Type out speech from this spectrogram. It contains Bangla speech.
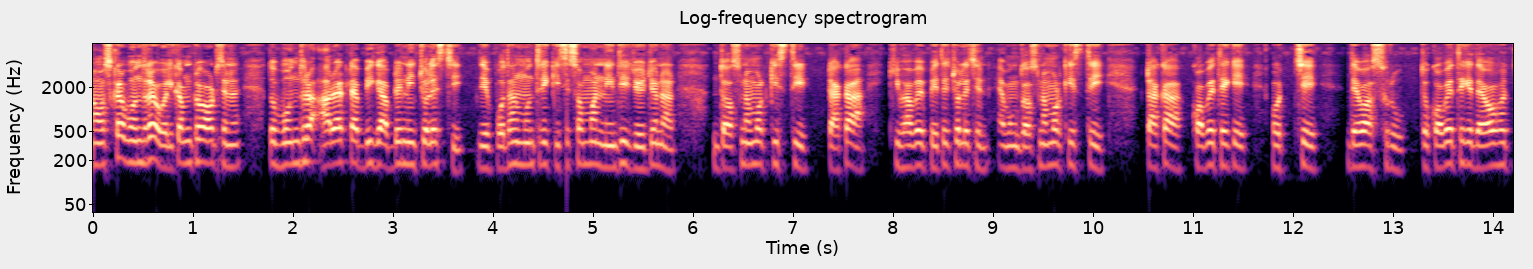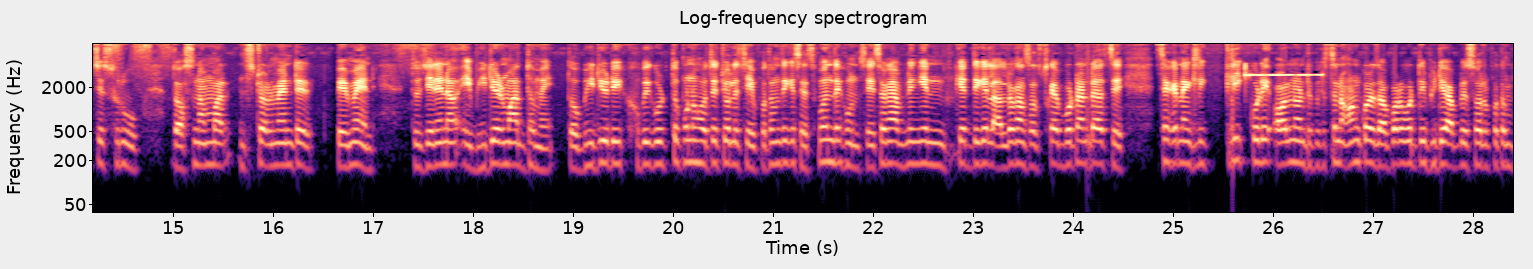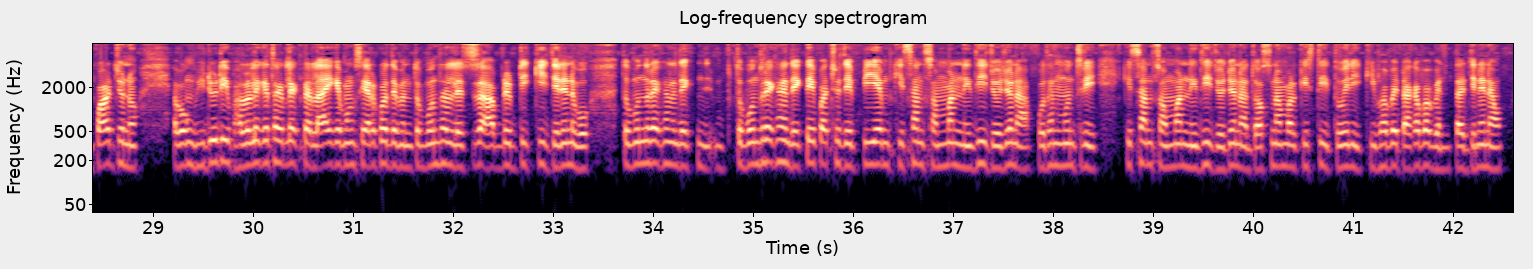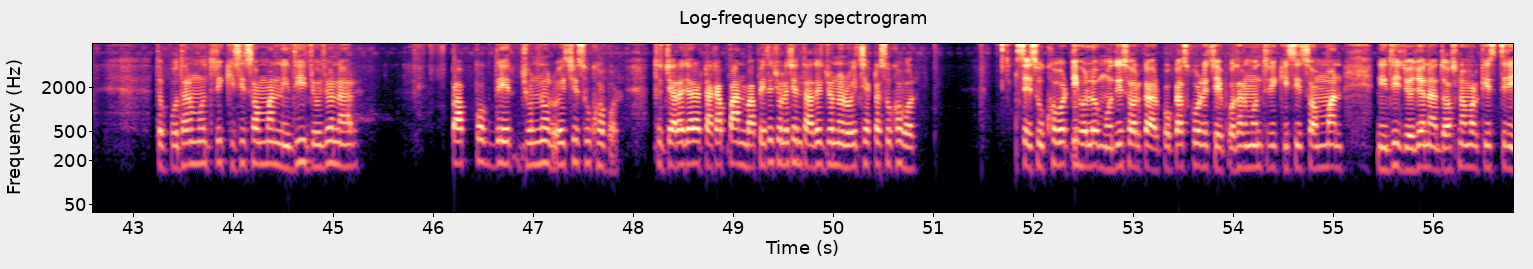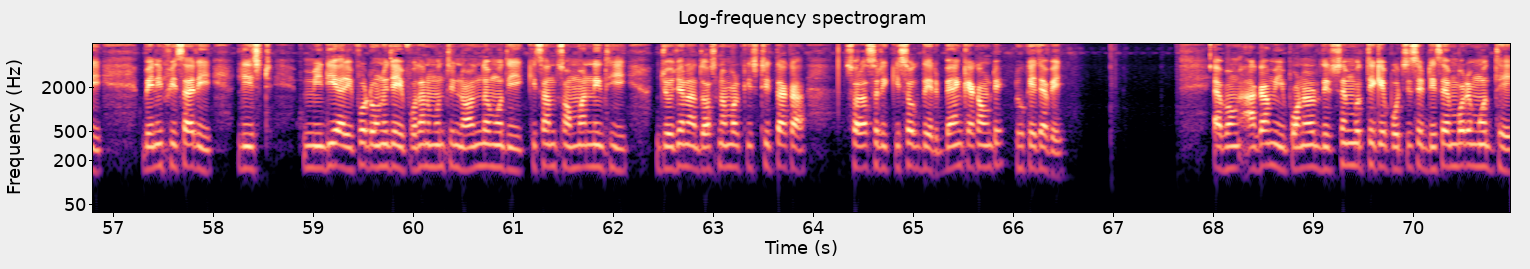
নমস্কার বন্ধুরা ওয়েলকাম টু আওয়ার চ্যানেল তো বন্ধুরা আরও একটা বিগ আপডেট নিয়ে চলে এসেছি, যে প্রধানমন্ত্রী কৃষি সম্মান নিধি যোজনার দশ নম্বর কিস্তির টাকা কীভাবে পেতে চলেছেন এবং দশ নম্বর কিস্তি টাকা কবে থেকে হচ্ছে দেওয়া শুরু? তো কবে থেকে দেওয়া হচ্ছে শুরু? দশ নম্বর ইনস্টলমেন্টের পেমেন্ট তো জেনে নাও এই ভিডিওর মাধ্যমে। তো ভিডিওটি খুবই গুরুত্বপূর্ণ হতে চলেছে। প্রথম থেকে শেষ পর্যন্ত দেখুন। সেই সঙ্গে আপনি যে নিচের দিকে লাল রঙের সাবস্ক্রাইব বাটনটা আছে। সেখানে ক্লিক ক্লিক করে অল নোটিফিকেশান অন করে দাও। পরবর্তী ভিডিও আপডেট সর্বপ্রথম পাওয়ার জন্য। এবং ভিডিওটি ভালো লেগে থাকলে একটা লাইক এবং শেয়ার করে দেবেন। তো বন্ধুরা লেটেস্ট আপডেটটি কী জেনে নেব? তো বন্ধুরা এখানে দেখ, তো বন্ধুরা এখানে দেখতেই পাচ্ছ যে পিএম কিষাণ সম্মান নিধি যোজনা প্রধানমন্ত্রী কিষাণ সম্মান নিধি যোজনা দশ নম্বর কিস্তি তৈরি। কীভাবে টাকা পাবেন তা জেনে নাও। তো প্রধানমন্ত্রী কৃষি সম্মান নিধি যোজনার প্রাপকদের জন্য রয়েছে সুখবর। তো যারা যারা টাকা পান বা পেতে চলেছেন তাদের জন্য রয়েছে একটা সুখবর। সেই সুখবরটি হলো, মোদী সরকার প্রকাশ করেছে প্রধানমন্ত্রী কৃষি সম্মান নিধি যোজনা দশ নম্বর কিস্তি বেনিফিশিয়ারি লিস্ট। মিডিয়া রিপোর্ট অনুযায়ী প্রধানমন্ত্রী নরেন্দ্র মোদী কিষাণ সম্মান নিধি যোজনা দশ নম্বর কিস্তির টাকা সরাসরি কৃষকদের ব্যাংক অ্যাকাউন্টে ঢুকে যাবে। এবং আগামী পনেরো ডিসেম্বর থেকে পঁচিশে ডিসেম্বরের মধ্যে,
